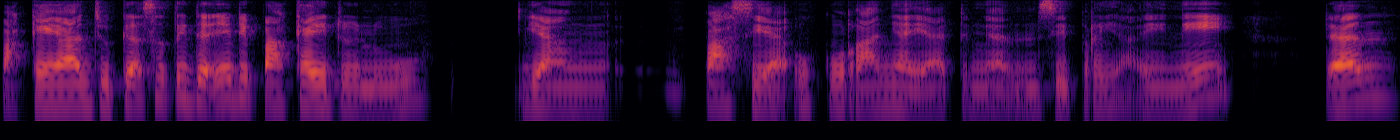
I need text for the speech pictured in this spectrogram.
pakaian juga setidaknya dipakai dulu yang pas ya ukurannya ya dengan si pria ini dan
